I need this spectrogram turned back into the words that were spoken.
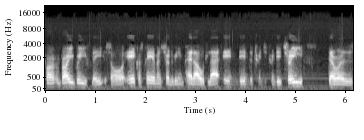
for very briefly, so acres payments should have been paid out in the end of 2023. There was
